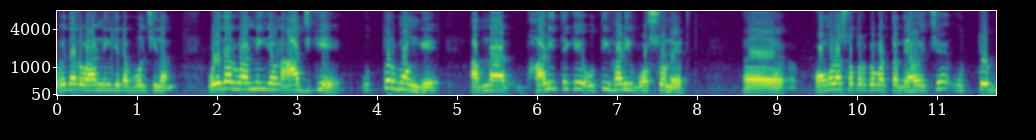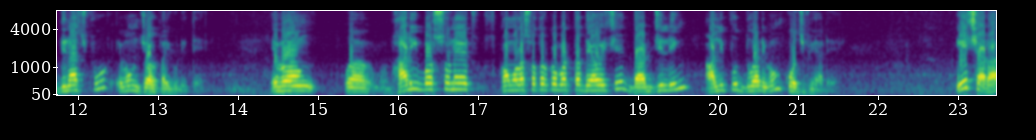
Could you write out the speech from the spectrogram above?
ওয়েদার ওয়ার্নিং যেটা বলছিলাম ওয়েদার ওয়ার্নিং যেমন আজকে, উত্তরবঙ্গে আপনার ভারী থেকে অতি ভারী বর্ষণের কমলা সতর্কবার্তা দেওয়া হয়েছে উত্তর দিনাজপুর এবং জলপাইগুড়িতে। এবং ভারী বর্ষণের কমলা সতর্কবার্তা দেওয়া হয়েছে দার্জিলিং, আলিপুরদুয়ার এবং কোচবিহারে। এছাড়া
